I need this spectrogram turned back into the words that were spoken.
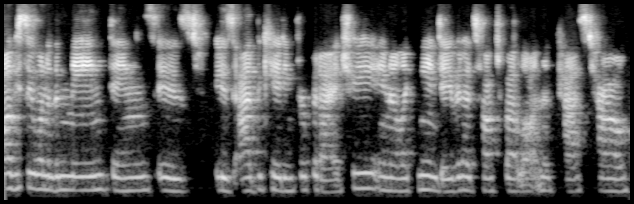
Obviously, one of the main things is is advocating for podiatry. You know, like me and David had talked about a lot in the past, how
